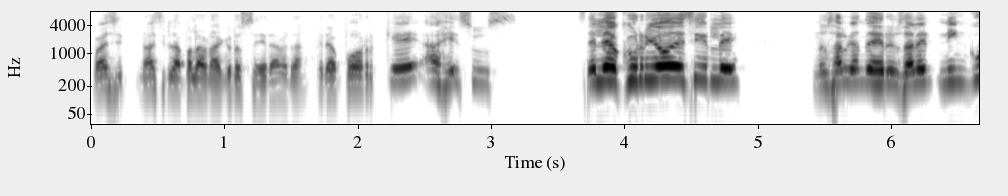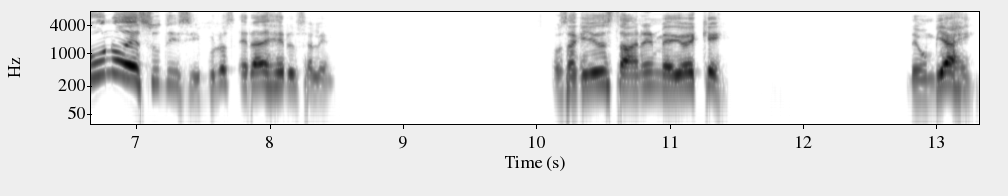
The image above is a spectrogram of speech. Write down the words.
Voy a decir, no voy a decir la palabra grosera, ¿verdad? Pero ¿por qué a Jesús se le ocurrió decirle, no salgan de Jerusalén. Ninguno de sus discípulos era de Jerusalén. O sea que ellos estaban en medio de qué? De un viaje.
